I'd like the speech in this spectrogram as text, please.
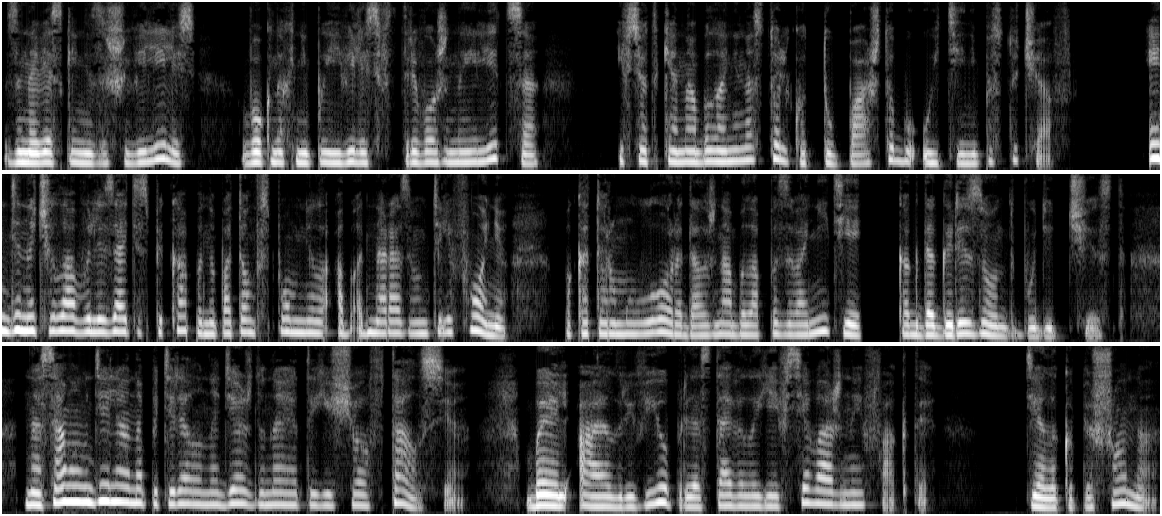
занавески не зашевелились, в окнах не появились встревоженные лица, и все-таки она была не настолько тупа, чтобы уйти, не постучав. Энди начала вылезать из пикапа, но потом вспомнила об одноразовом телефоне, по которому Лора должна была позвонить ей, когда горизонт будет чист. На самом деле она потеряла надежду на это еще в Талсе. Бэйл Айл Ревью предоставила ей все важные факты. Тело капюшона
